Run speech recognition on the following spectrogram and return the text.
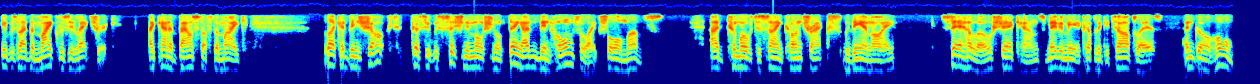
it was like the mic was electric. I kind of bounced off the mic like I'd been shocked because it was such an emotional thing. I hadn't been home for like four months. I'd come over to sign contracts with EMI, say hello, shake hands, maybe meet a couple of guitar players, and go home.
